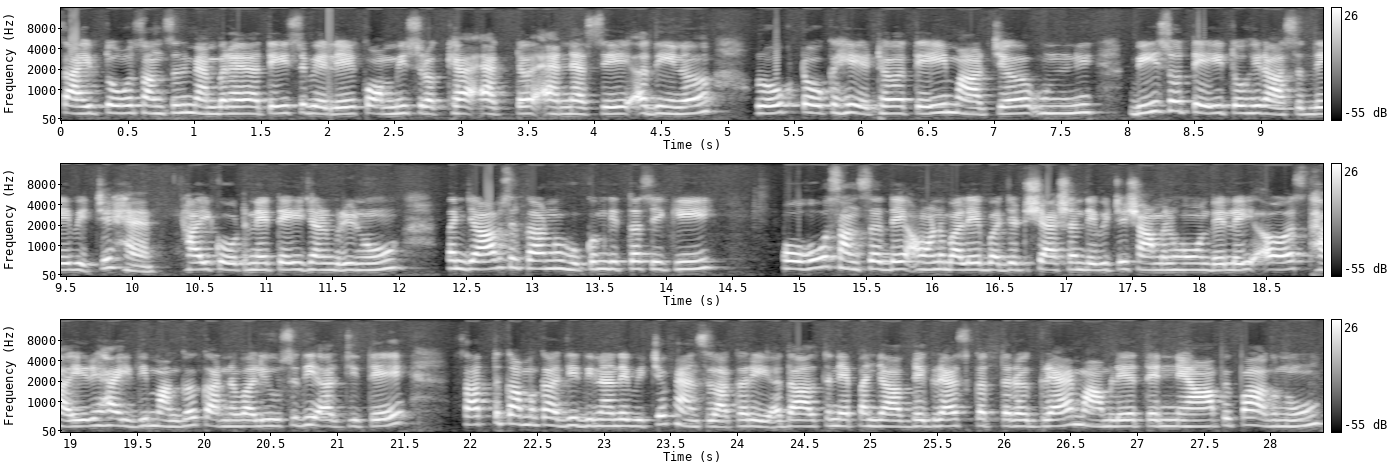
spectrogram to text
ਸਾਹਿਬ ਤੋਂ ਸੰਸਦ ਮੈਂਬਰ ਹੈ ਅਤੇ ਇਸ ਵੇਲੇ ਕੌਮੀ ਸੁਰੱਖਿਆ ਐਕਟ ਐਨਐਸਏ ਅਧੀਨ ਰੋਕ ਟੋਕ ਹੇਠ 23 ਮਾਰਚ 2023 ਤੋਂ ਹਿਰਾਸਤ ਦੇ ਵਿੱਚ ਹੈ। ਹਾਈ ਕੋਰਟ ਨੇ 23 ਜਨਵਰੀ ਨੂੰ ਪੰਜਾਬ ਸਰਕਾਰ ਨੂੰ ਹੁਕਮ ਦਿੱਤਾ ਸੀ ਕਿ ਉਹ ਸੰਸਦ ਦੇ ਆਉਣ ਵਾਲੇ ਬਜਟ ਸੈਸ਼ਨ ਦੇ ਵਿੱਚ ਸ਼ਾਮਲ ਹੋਣ ਦੇ ਲਈ ਅਸਥਾਈ ਰਿਹਾਈ ਦੀ ਮੰਗ ਕਰਨ ਵਾਲੀ ਉਸ ਦੀ ਅਰਜ਼ੀ ਤੇ ਸੱਤ ਕੰਮਕਾਜੀ ਦਿਨਾਂ ਦੇ ਵਿੱਚ ਫੈਸਲਾ ਕਰੇ। ਅਦਾਲਤ ਨੇ ਪੰਜਾਬ ਦੇ ਗ੍ਰਹਿ ਸਕੱਤਰ, ਗ੍ਰਹਿ ਮਾਮਲੇ ਅਤੇ ਨਿਆਂ ਵਿਭਾਗ ਨੂੰ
